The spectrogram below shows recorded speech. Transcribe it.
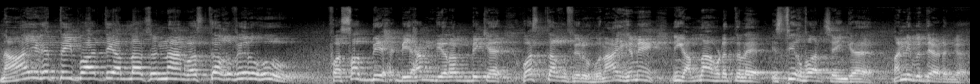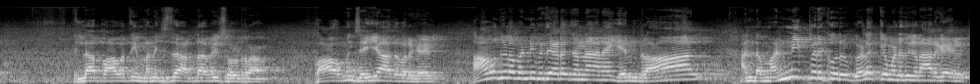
நாயகத்தை பார்த்து அல்லாஹ் சொன்னான் வஸ்தகுஃபிருஹு ஃபசப்பிஹ் பிஹம்தி ரப்பிக்க வஸ்தகுஃபிருஹு. நாயகமே நீங்கள் அல்லாஹ்விடத்தில் இஸ்திஃபார் செய்யுங்க மன்னிப்பு தேடுங்க. எல்லா பாவத்தையும் மன்னிச்சு தான் அல்லாவே சொல்கிறான் பாவமும் செய்யாதவர்கள் அவங்கள மன்னிப்பு தேட சொன்னானே என்றால் அந்த மன்னிப்பிற்கு ஒரு விளக்கம் எழுதுகிறார்கள்.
